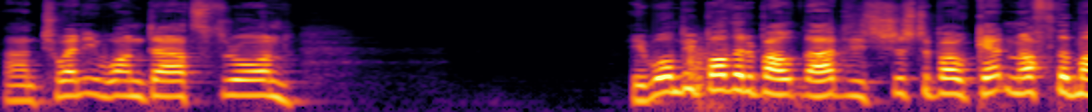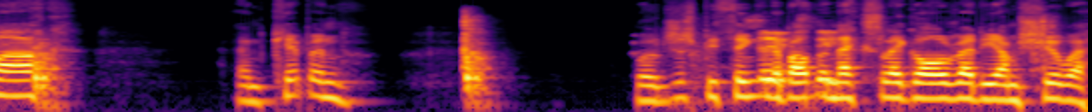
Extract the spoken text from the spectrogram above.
And 21 darts thrown. He won't be bothered about that. It's just about getting off the mark. And Kippen will just be thinking about the next leg already, I'm sure.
